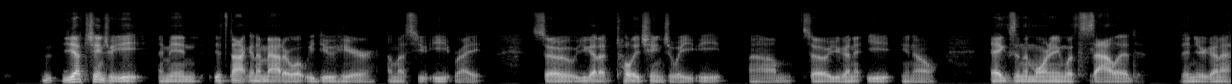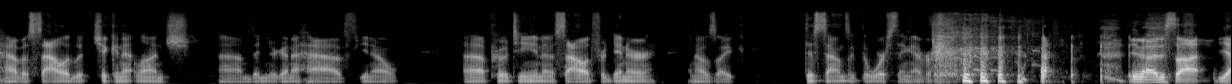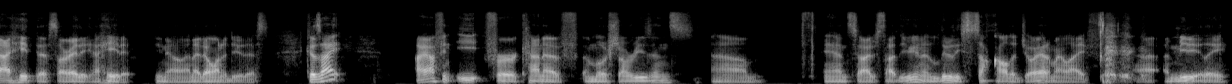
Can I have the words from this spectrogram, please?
you have to change what you eat. I mean, it's not going to matter what we do here unless you eat right. So you got to totally change the way you eat. Um, so you're going to eat, you know, eggs in the morning with salad. Then you're going to have a salad with chicken at lunch. Um, then you're going to have, you know, uh, protein and a salad for dinner. And I was like, this sounds like the worst thing ever. you know, I just thought, yeah, I hate this already. I hate it, you know, and I don't want to do this because I, I often eat for kind of emotional reasons. Um, and so I just thought you're going to literally suck all the joy out of my life uh, immediately.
